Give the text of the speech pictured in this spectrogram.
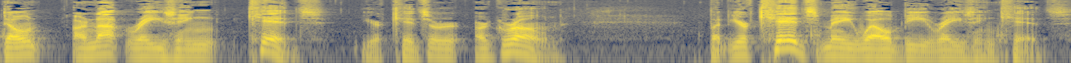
don't are not raising kids. Your kids are, are grown. But your kids may well be raising kids.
